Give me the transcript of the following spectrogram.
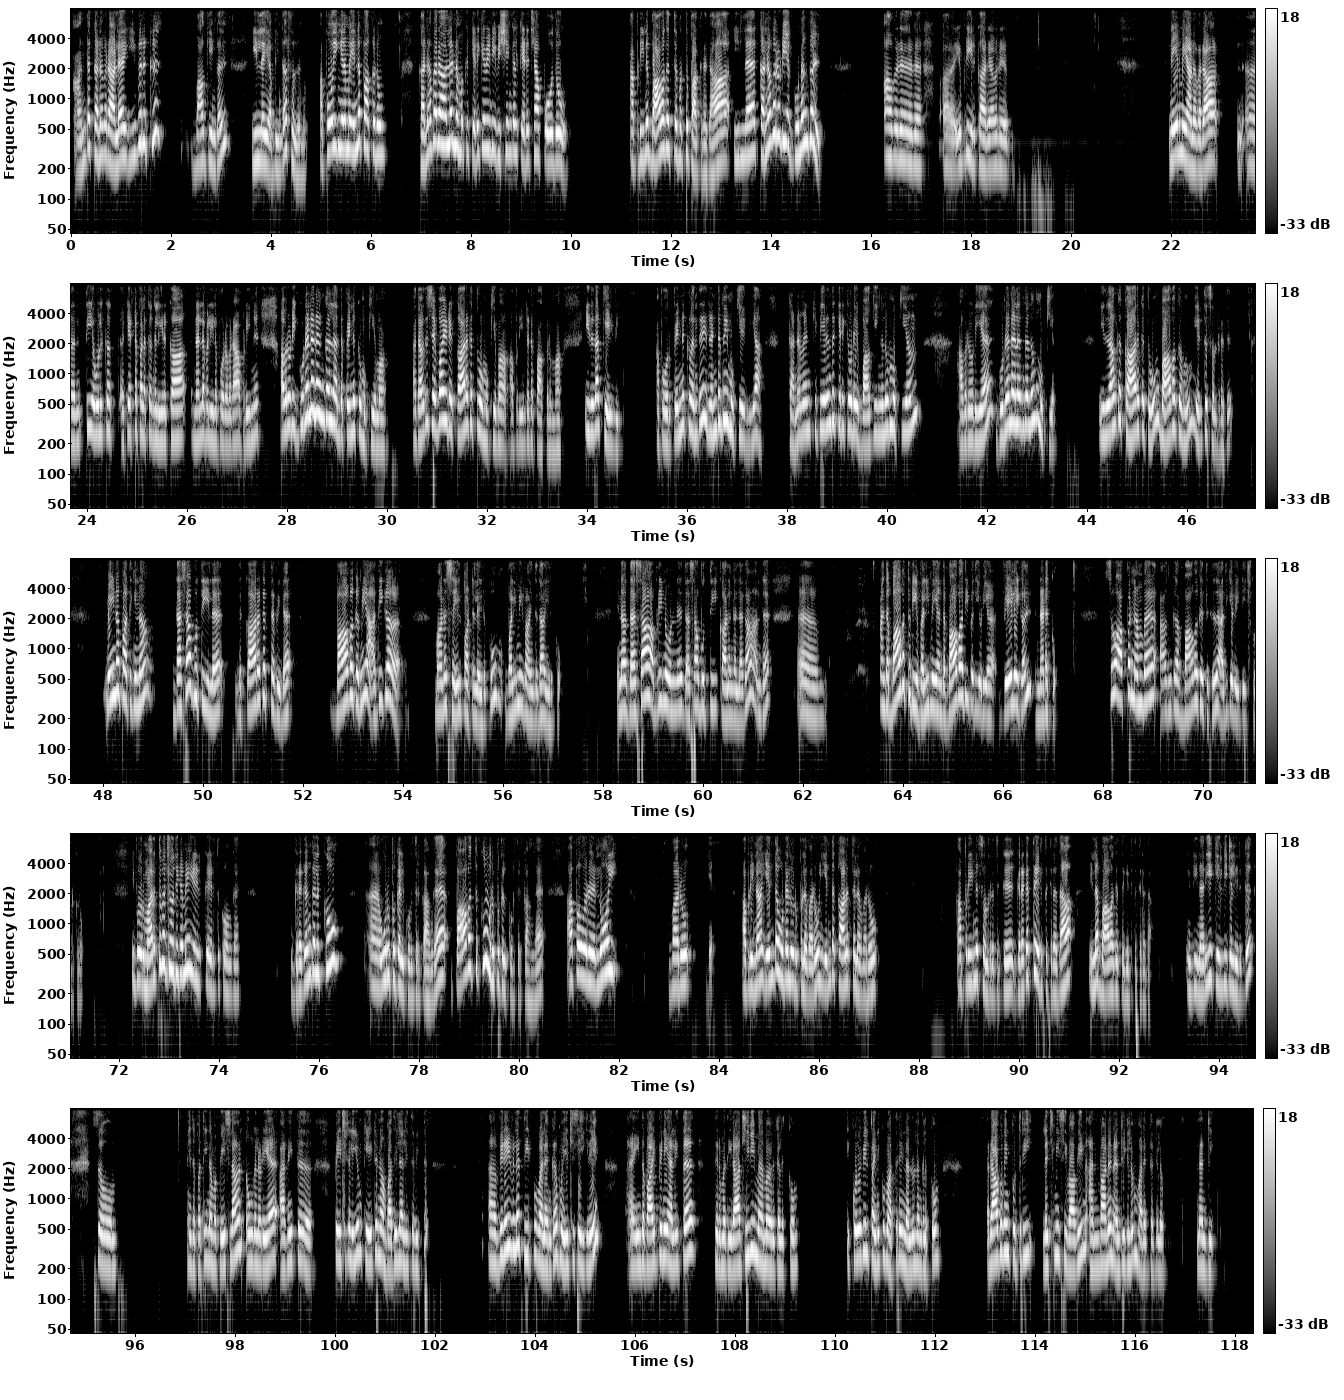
அந்த கணவரால இவருக்கு பாக்கியங்கள் இல்லை அப்படின்னு தான் சொல்லணும். அப்போ இங்க நம்ம என்ன பார்க்கணும்? கணவரால நமக்கு கிடைக்க வேண்டிய விஷயங்கள் கிடைச்சா போதும் அப்படின்னு பாவகத்தை மட்டும் பார்க்குறதா? இல்ல கணவருடைய குணங்கள் அவரு எப்படி இருக்காரு? அவரு நேர்மையானவரா? தீய ஒழுக்க கெட்ட பழக்கங்கள் இருக்கா? நல்ல வழியில போறவரா? அப்படின்னு அவருடைய குணநலங்கள் அந்த பெண்ணுக்கு முக்கியமா? அதாவது செவ்வாயுடைய காரகத்துவம் முக்கியமா? அப்படின்றத பார்க்கணுமா? இதுதான் கேள்வி. அப்போ ஒரு பெண்ணுக்கு வந்து ரெண்டுமே முக்கியம் இல்லையா? கணவன் கிட்ட இருந்து கிடைக்கக்கூடிய பாக்கியங்களும் முக்கியம். அவருடைய குணநலங்களும் முக்கியம். இதுதாங்க காரகத்துவம் பாவகமும் எடுத்து சொல்றது. மெயினா பாத்தீங்கன்னா தசாபுத்தியில இந்த காரகத்தை விட பாவகமே அதிகமான செயல்பாட்டில் இருக்கும் வலிமை வாய்ந்ததா இருக்கும். ஏன்னா தசா அப்படின்னு ஒன்று தசா புத்தி காலங்களில் தான் அந்த அந்த பாவத்துடைய வலிமை அந்த பாவாதிபதியுடைய வேலைகள் நடக்கும். ஸோ அப்போ நம்ம அங்கே பாவகத்துக்கு அதிக வெயிட்டேஜ் கொடுக்குறோம். இப்போ ஒரு மருத்துவ ஜோதிடமே இருக்க எடுத்துக்கோங்க. கிரகங்களுக்கும் உறுப்புகள் கொடுத்துருக்காங்க. பாவத்துக்கும் உறுப்புகள் கொடுத்துருக்காங்க. அப்போ ஒரு நோய் வரும். எ- அப்படின்னா எந்த உடல் உறுப்பில் வரும்? எந்த காலத்தில் வரும்? அப்படின்னு சொல்றதுக்கு கிரகத்தை எடுத்துக்கிறதா? இல்லை பாவகத்தை எடுத்துக்கிறதா? இப்படி நிறைய கேள்விகள் இருக்கு. ஸோ இதை பற்றி நம்ம பேசலாம். உங்களுடைய அனைத்து பேச்சுகளையும் கேட்டு நான் பதில் அளித்து விட்டு விரைவில் தீர்ப்பு வழங்க முயற்சி செய்கிறேன். இந்த வாய்ப்பினை அளித்த திருமதி ராஜீவி மேம் அவர்களுக்கும் இக்குழுவில் பயணிக்கும் அத்தனை நல்லுள்ளங்களுக்கும் ராகுவின் புத்திரி லட்சுமி சிவாவின் அன்பான நன்றிகளும் வணக்கங்களும். நன்றி.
